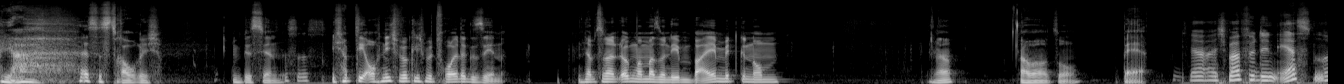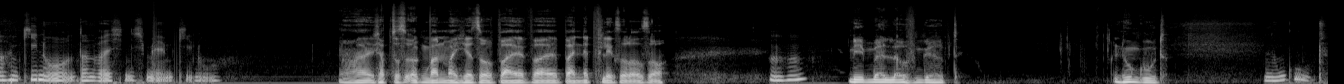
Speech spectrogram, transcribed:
ja, es ist traurig. Ein bisschen. Ich habe die auch nicht wirklich mit Freude gesehen. Ich habe sie dann irgendwann mal so nebenbei mitgenommen. Ja, aber so, bäh. ja, ich war für den ersten noch im Kino und dann war ich nicht mehr im Kino. Ja, ich habe das irgendwann mal hier so bei, bei, bei Netflix oder so Mhm. nebenbei laufen gehabt. Nun gut. Nun gut.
